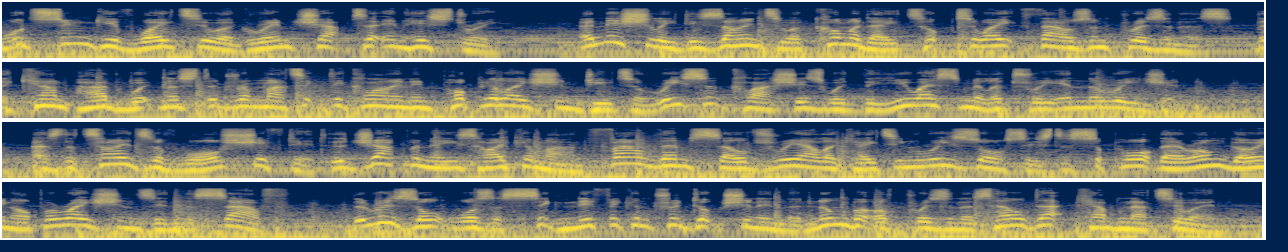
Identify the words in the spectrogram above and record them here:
would soon give way to a grim chapter in history. Initially designed to accommodate up to 8,000 prisoners, the camp had witnessed a dramatic decline in population due to recent clashes with the US military in the region. As the tides of war shifted, the Japanese High Command found themselves reallocating resources to support their ongoing operations in the south. The result was a significant reduction in the number of prisoners held at Camp Natuen.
